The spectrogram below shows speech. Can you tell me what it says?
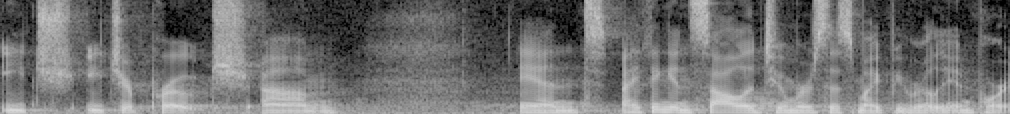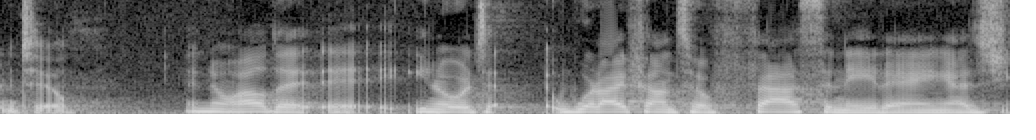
each each approach. Um, and I think in solid tumors, this might be really important too. And Noelle, that eh, you know, what I found so fascinating, as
